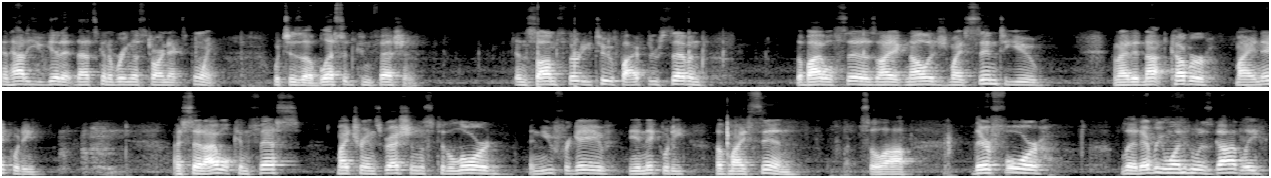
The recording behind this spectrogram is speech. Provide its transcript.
and how do you get it? That's going to bring us to our next point, which is a blessed confession. In Psalms 32, 5 through 7, the Bible says, I acknowledged my sin to you, and I did not cover my iniquity. I said, I will confess my transgressions to the Lord, and you forgave the iniquity of my sin. Selah. Therefore, let everyone who is godly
